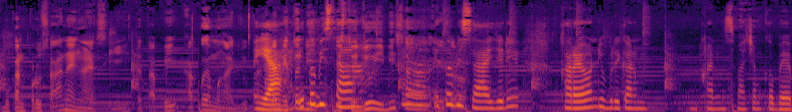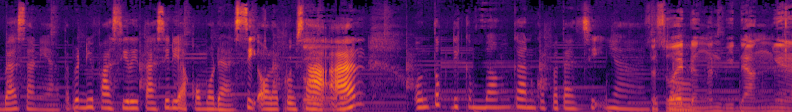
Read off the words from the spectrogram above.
bukan perusahaan yang ngasih, tetapi aku yang mengajukan. Iya, Dan itu, itu di- bisa. disetujui bisa. Iya, itu gitu loh. bisa. Jadi karyawan diberikan bukan semacam kebebasan ya, tapi difasilitasi, diakomodasi oleh perusahaan untuk dikembangkan kompetensinya. sesuai gitu. dengan bidangnya.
